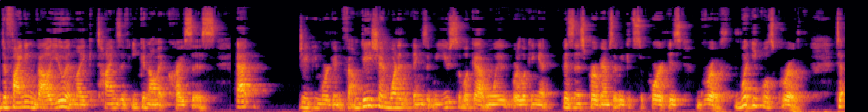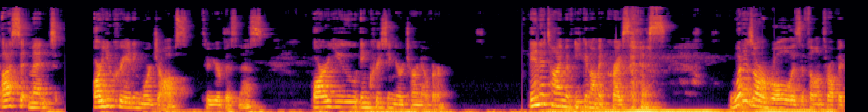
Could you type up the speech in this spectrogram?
defining value in like times of economic crisis. At JP Morgan Foundation, one of the things that we used to look at when we were looking at business programs that we could support is growth. What equals growth? To us, it meant, are you creating more jobs through your business? Are you increasing your turnover? In a time of economic crisis, what is our role as a philanthropic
